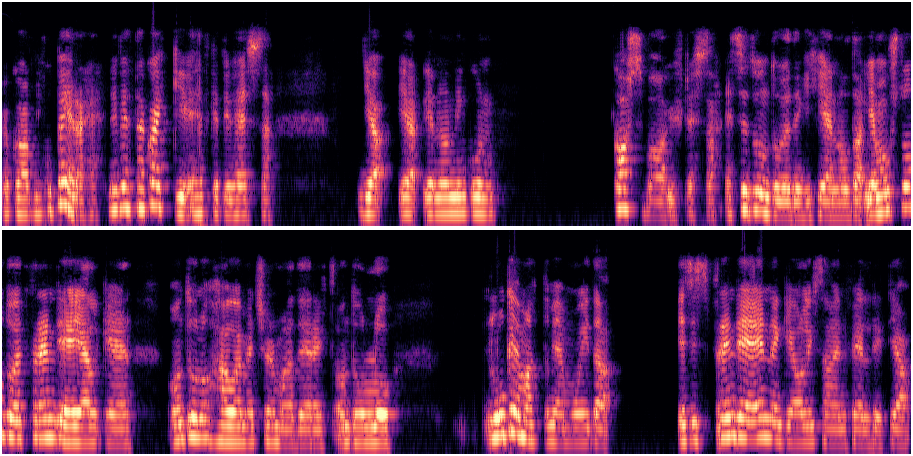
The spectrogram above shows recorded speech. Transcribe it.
joka on niin kuin perhe. Ne viettää kaikki hetket yhdessä ja, ja, ja ne on niin kuin kasvaa yhdessä. Et se tuntuu jotenkin hienolta. Ja musta tuntuu, että Friendien jälkeen on tullut How I Met Your Motherit, on tullut lukemattomia muita. Ja siis Friendejä ennenkin oli Seinfeldit ja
